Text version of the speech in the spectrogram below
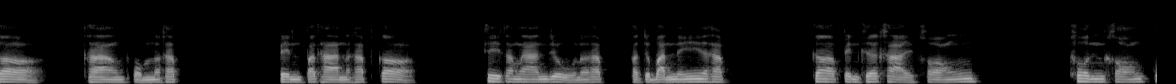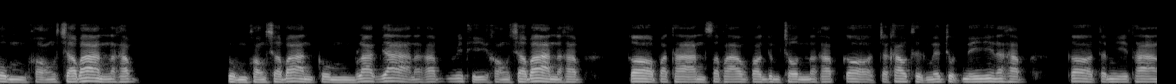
ก็ทางผมนะครับ เป็นประธานนะครับ ก็ที่ทำงานอยู่นะครับ ปัจจุบันนี้นะครับ ก็เป็นเครือข่ายของคนของกลุ่มของชาวบ้านนะครับ กลุ่มของชาวบ้าน กลุ่มรากหญ้านะครับ วิถีของชาวบ้านนะครับ ก็ประธานสภาองค์กรชุมชนนะครับ ก็จะเข้าถึงในจุดนี้นะครับ ก็จะมีทาง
